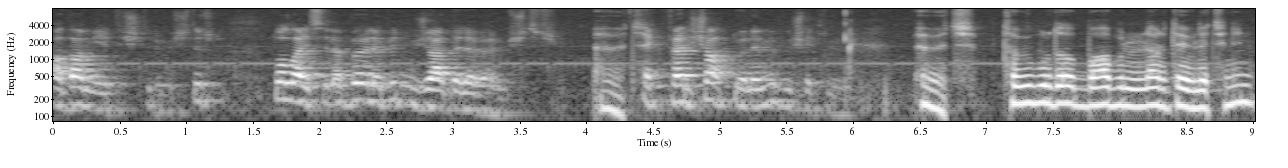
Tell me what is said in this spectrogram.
adam yetiştirmiştir. Dolayısıyla böyle bir mücadele vermiştir. Evet. Ekfer Şah dönemi bu şekilde. Evet. Tabi burada Babürlüler Devleti'nin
